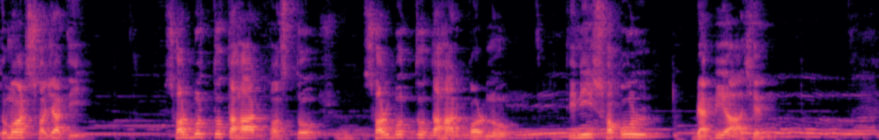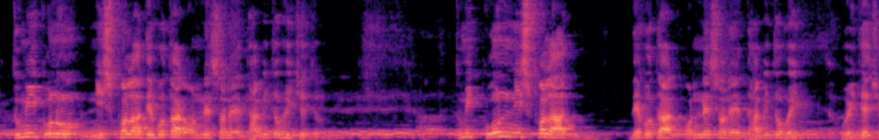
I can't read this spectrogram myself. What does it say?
তোমার স্বজাতি সর্বত্র তাহার হস্ত, সর্বত্র তাহার কর্ণ, তিনি সকল ব্যাপিয়া আছেন। তুমি কোনো নিষ্ফলা দেবতার অন্বেষণে ধাবিত হইতেছ? তুমি কোন নিষ্ফলা দেবতার অন্বেষণে ধাবিত হই- হইতেছ?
